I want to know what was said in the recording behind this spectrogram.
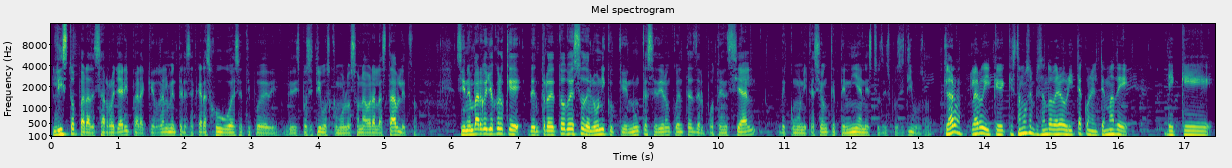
listo para desarrollar y para que realmente le sacaras jugo a ese tipo de, dispositivos como lo son ahora las tablets. Sin embargo, yo creo que dentro de todo eso, de lo único que nunca se dieron cuenta es del potencial de comunicación que tenían estos dispositivos. Claro, claro, y que, que estamos empezando a ver ahorita con el tema de de que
